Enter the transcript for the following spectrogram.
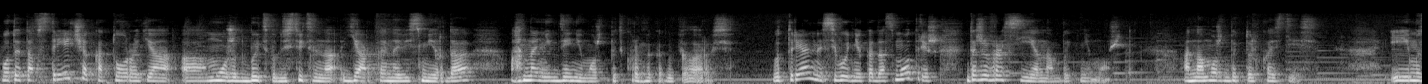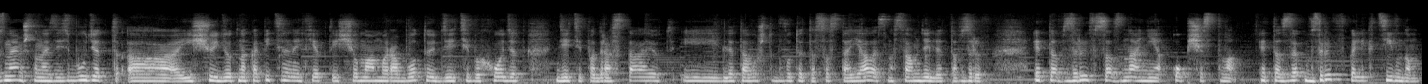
вот эта встреча, которая а, может быть вот действительно яркой на весь мир, да, она нигде не может быть, кроме как в Беларуси. Вот реально сегодня, когда смотришь, даже в России она быть не может. Она может быть только здесь. И мы знаем, что она здесь будет. а, Еще идет накопительный эффект, еще мамы работают, дети выходят, дети подрастают. И для того, чтобы вот это состоялось, на самом деле это взрыв. Это взрыв сознания общества. Это взрыв в коллективном,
